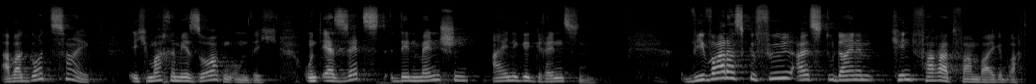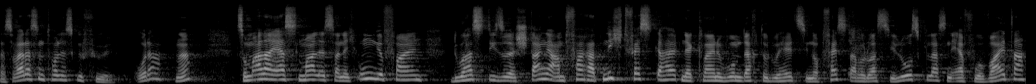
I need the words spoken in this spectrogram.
Aber Gott zeigt, ich mache mir Sorgen um dich. Und er setzt den Menschen einige Grenzen. Wie war das Gefühl, als du deinem Kind Fahrradfahren beigebracht hast? War das ein tolles Gefühl, oder? Ne? Zum allerersten Mal ist er nicht umgefallen. Du hast diese Stange am Fahrrad nicht festgehalten. Der kleine Wurm dachte, du hältst sie noch fest, aber du hast sie losgelassen. Er fuhr weiter.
